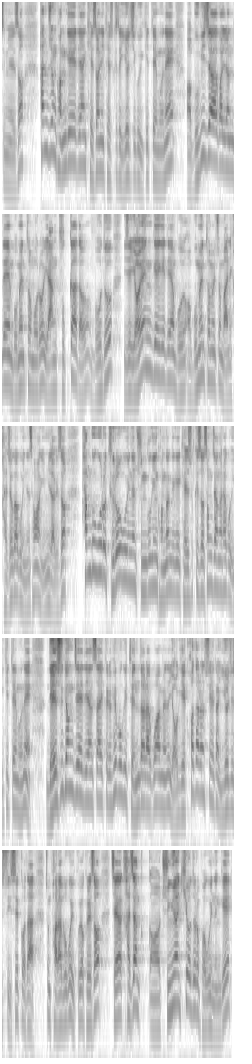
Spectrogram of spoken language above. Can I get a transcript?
그래서 한중 관계에 대한 개선이 계속해서 이어지고 있기 때문에 어, 무비자 관련된 모멘텀으로 양 국가도 모두 이제 여행객에 대한 모, 어, 모멘텀을 좀 많이 가져가고 있는 상황입니다. 그래서 한국으로 들어오고 있는 중국인 관광객이 계속해서 성장을 하고 있기 때문에 내수 경제에 대한 사이클이 회복이 된다라고 하면 여기에 커다란 수혜가 이어질 수 있을 거다 좀 바라보고 있고요. 그래서 제가 가장 어, 중요한 키워드로 보고 있는 게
